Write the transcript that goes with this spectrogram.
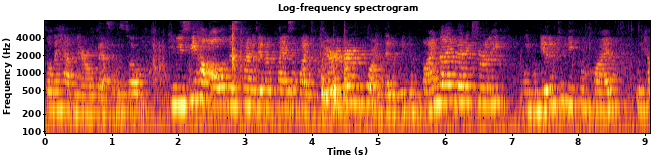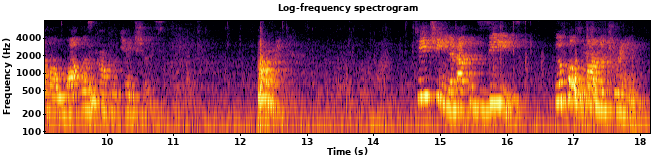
So they have narrow vessels. So can you see how all of this kind of interplays and why it's very, very important that if we can find diabetics early, we can get them to be compliant, we have a lot less complications. All right. Teaching about the disease, glucose monitoring,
